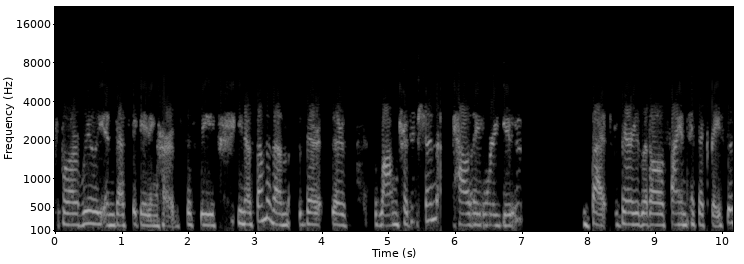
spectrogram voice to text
people are really investigating herbs to see. You know, some of them there there's long tradition how they were used, but very little scientific basis.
